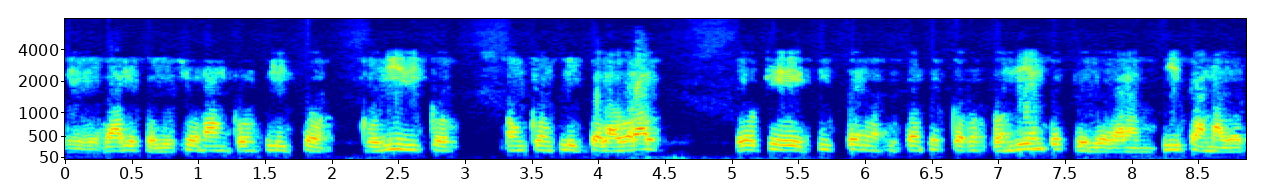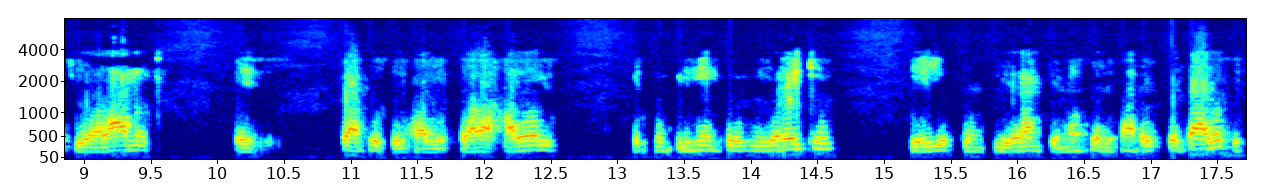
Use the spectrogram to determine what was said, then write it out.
eh, darle solución a un conflicto jurídico, a un conflicto laboral. Creo que existen las instancias correspondientes que le garantizan a los ciudadanos eh, casos pues, a los trabajadores el cumplimiento de sus derechos, que ellos consideran que no se les han respetado, pues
